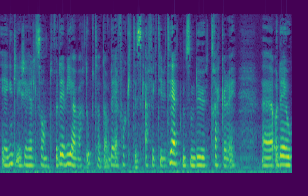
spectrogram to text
egentlig ikke helt sant. For det vi har vært opptatt av, det er faktisk effektiviteten som du trekker i. Eh, og det er, jo,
